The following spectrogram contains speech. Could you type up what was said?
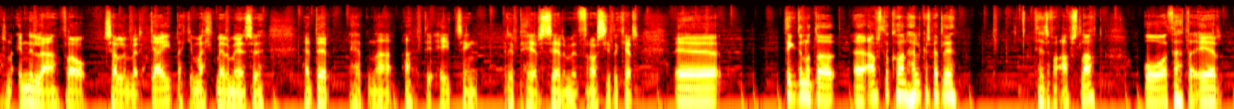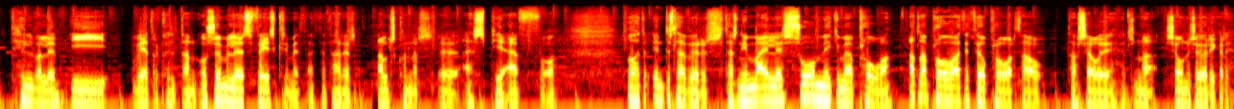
svona innilega frá sjálfum mér gæti ekki mælt meira með þessu. Þetta er hérna anti-aging repair serumið frá Cytocare uh, þið getur notað uh, afslagkóðan helgarspellið til þess að fá afslátt og þetta er tilvalið í vetrakuldan og sömulegis face creamið það er alls konar uh, SPF og, og þetta er yndislega vörur. Þess að ég mæli svo mikið með að prófa alla að prófa því þegar þú prófar þá, þá sjáu þið sjónusöguríkari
